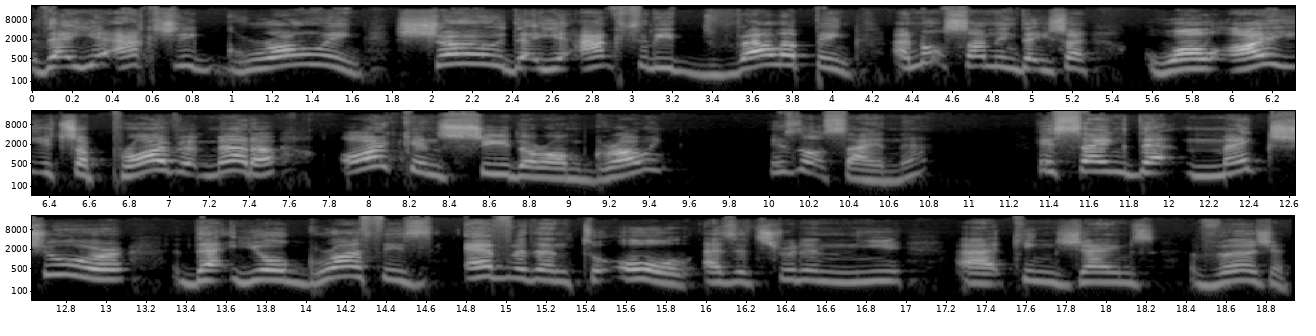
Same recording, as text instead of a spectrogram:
that you're actually growing. Show that you're actually developing and not something that you say, well, I it's a private matter. I can see that I'm growing. He's not saying that. He's saying that make sure that your growth is evident to all, as it's written in the uh, King James Version.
